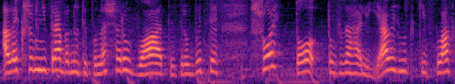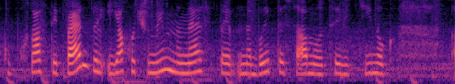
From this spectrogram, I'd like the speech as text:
Але якщо мені треба, ну, типу, нашарувати, зробити щось, то, то взагалі я візьму такий пласко-пухнастий пензель, і я хочу ним нанести, набити саме оцей відтінок е,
